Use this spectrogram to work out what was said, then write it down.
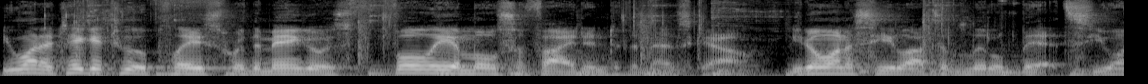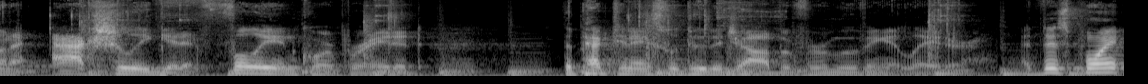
You want to take it to a place where the mango is fully emulsified into the mezcal. You don't want to see lots of little bits. You want to actually get it fully incorporated the pectinase will do the job of removing it later. At this point,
